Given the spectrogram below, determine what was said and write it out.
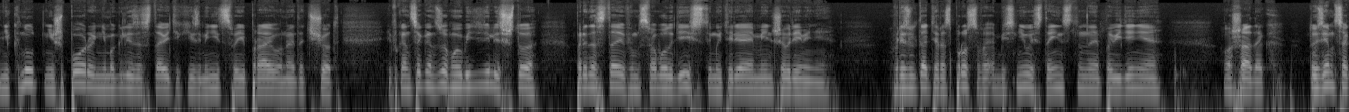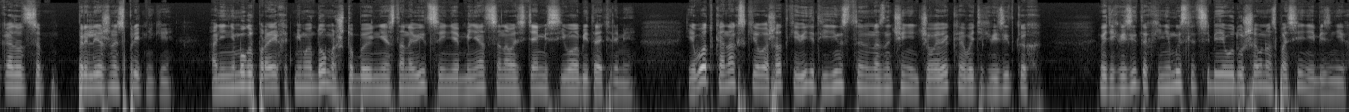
Ни кнут, ни шпоры не могли заставить их изменить свои правила на этот счет. И в конце концов мы убедились, что, предоставив им свободу действий, мы теряем меньше времени. В результате расспросов объяснилось таинственное поведение лошадок. Туземцы, оказываются, прилежные спрятники. Они не могут проехать мимо дома, чтобы не остановиться и не обменяться новостями с его обитателями. И вот канакские лошадки видят единственное назначение человека в этих визитках – в этих визитах и не мыслит себе его душевного спасения без них.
